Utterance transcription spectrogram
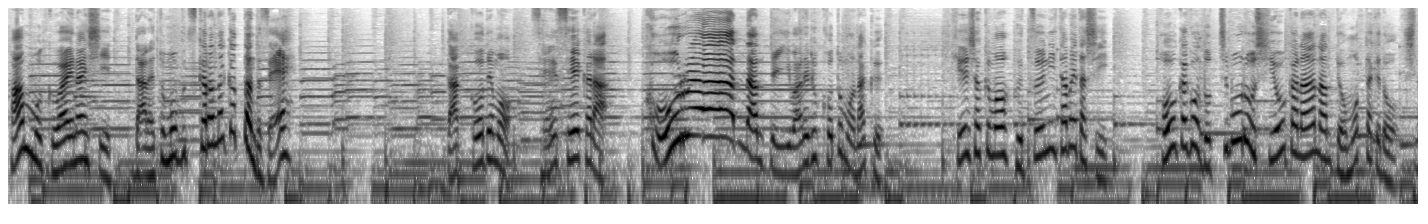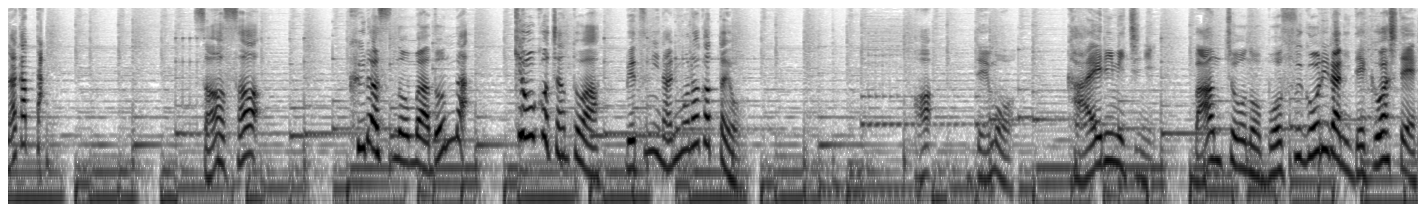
ファンも加えないし誰ともぶつからなかったんだぜ。学校でも先生から「こら!」なんて言われることもなく給食も普通に食べたし放課後ドッジボールをしようかななんて思ったけどしなかった。そうそう。クラスのマドンナ。京子ちゃんとは別に何もなかったよ。あでも帰り道に番長のボスゴリラに出くわして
